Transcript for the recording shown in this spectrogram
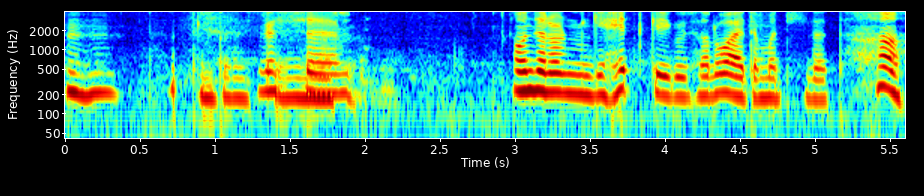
Mm -hmm. see on päris kas äh, äh, on seal olnud mingi hetki, kui sa loed ja mõtled, et ahah,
